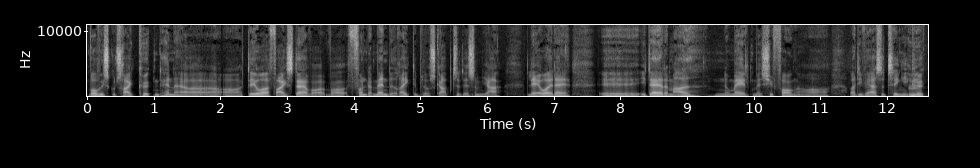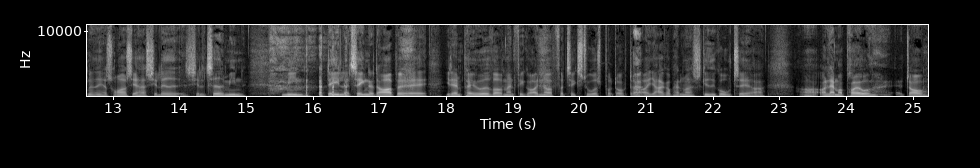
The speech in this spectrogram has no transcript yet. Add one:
hvor vi skulle trække køkkenet hen, og, og, og det var faktisk der, hvor, hvor fundamentet rigtig blev skabt til det, som jeg laver i dag. Øh, I dag er det meget normalt med chiffon og, og diverse ting i mm. køkkenet. Jeg tror også, jeg har gelateret min, min del af tingene deroppe øh, i den periode, hvor man fik øjnene op for tekstursprodukter, ja. og Jakob han var skidegod til at, at, at lade mig prøve. Dog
